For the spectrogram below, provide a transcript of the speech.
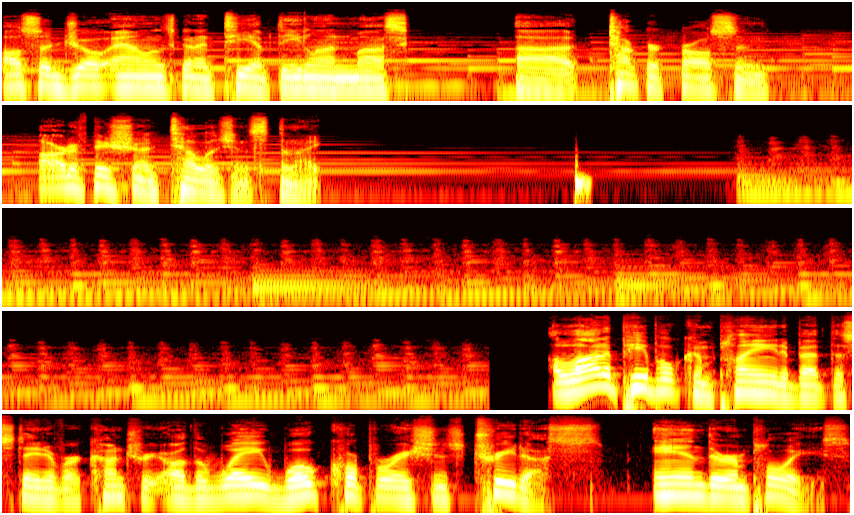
Also, Joe Allen's going to tee up the Elon Musk, uh, Tucker Carlson, artificial intelligence tonight. A lot of people complain about the state of our country or the way woke corporations treat us and their employees.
